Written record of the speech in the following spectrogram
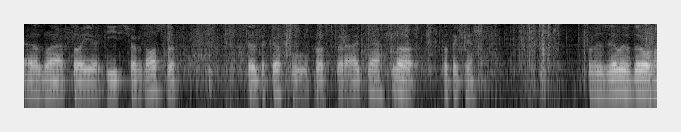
Я не знаю, хто є- їсть чорнослив. Це таке фу, просто радня. Ну, то таке. Взяли в дорогу.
